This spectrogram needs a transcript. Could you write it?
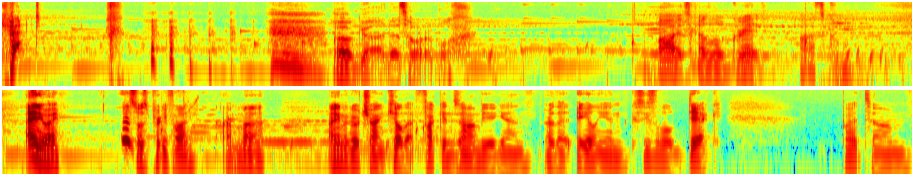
Cat. oh god, that's horrible. Oh, it's got a little grid. Oh, that's cool. Anyway, this was pretty fun. I'm uh I'm gonna go try and kill that fucking zombie again or that alien because he's a little dick. But um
